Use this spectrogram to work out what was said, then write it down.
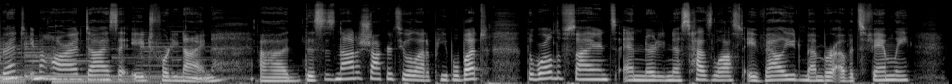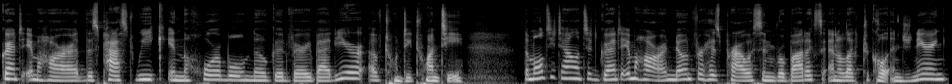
Grant Imahara dies at age 49. Uh, this is not a shocker to a lot of people, but the world of science and nerdiness has lost a valued member of its family, Grant Imahara, this past week in the horrible, no good, very bad year of 2020. The multi talented Grant Imahara, known for his prowess in robotics and electrical engineering,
